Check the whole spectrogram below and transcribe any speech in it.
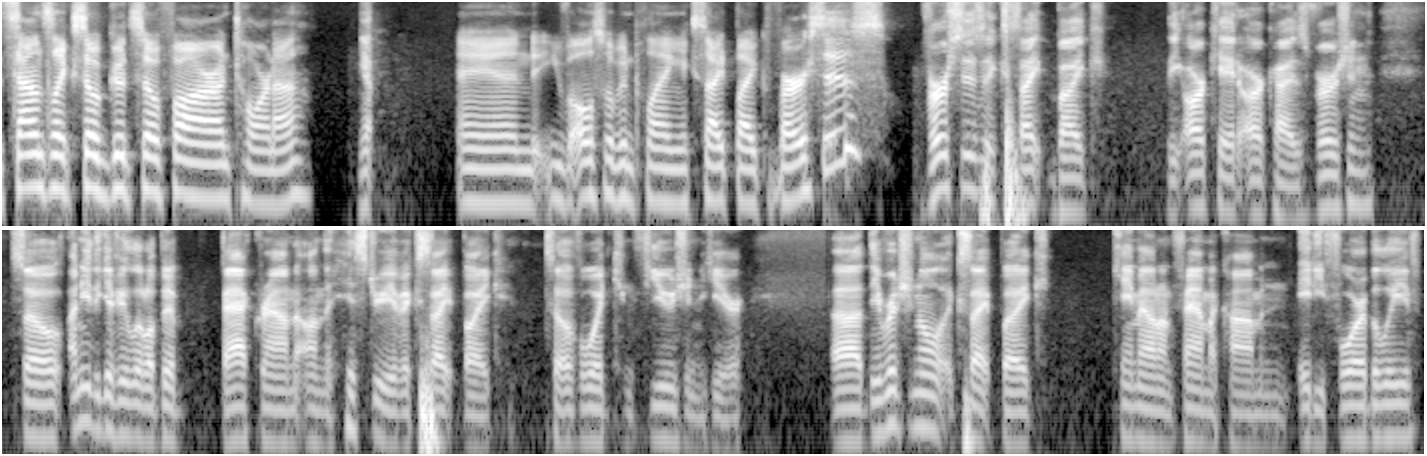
it sounds like so good so far on Torna. Yep. And you've also been playing Excitebike Versus. Versus Excitebike, the arcade archives version. So I need to give you a little bit of background on the history of Excitebike to avoid confusion here. Uh, the original Excitebike came out on Famicom in '84, I believe.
